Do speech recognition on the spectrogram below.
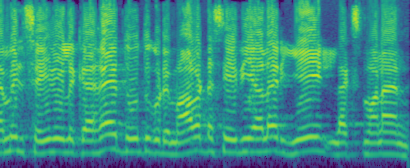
தமிழ் செய்திகளுக்காக தூத்துக்குடி மாவட்ட செய்தியாளர் ஏ லக்ஷ்மணன்.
